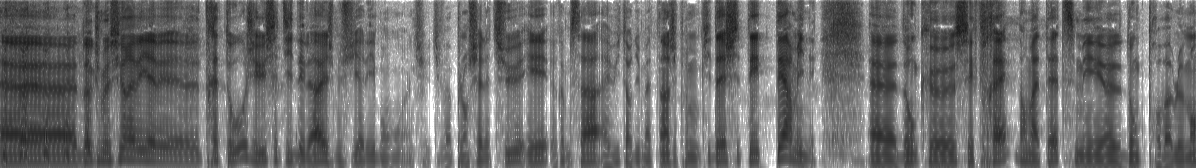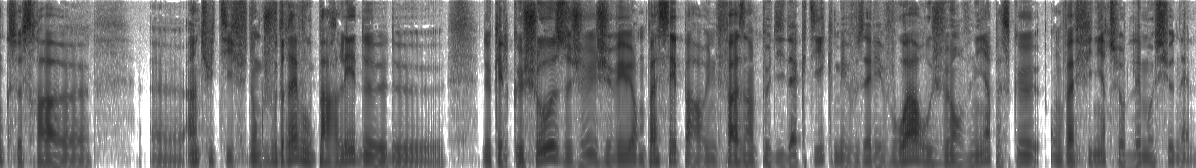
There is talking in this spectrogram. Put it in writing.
euh, donc je me suis réveillé euh, très tôt, j'ai eu cette idée-là, et je me suis dit, allez, bon, tu, tu vas plancher là-dessus, et comme ça, à 8h du matin, j'ai pris mon petit déj, c'était terminé. Euh, donc euh, c'est frais dans ma tête, mais euh, donc probablement que ce sera euh, intuitif. Donc je voudrais vous parler de, de, quelque chose. Je, vais en passer par une phase un peu didactique, mais vous allez voir où je veux en venir parce que on va finir sur de l'émotionnel.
